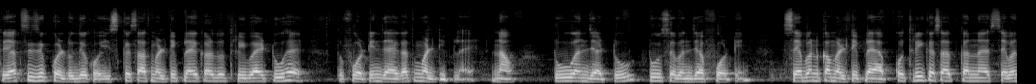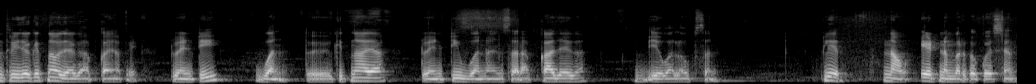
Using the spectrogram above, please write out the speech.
तो एक्स इज़ इक्वल टू देखो, इसके साथ मल्टीप्लाई कर दो थ्री बाई टू है तो फोर्टीन जाएगा तो मल्टीप्लाई नाउ टू वन जा टू टू सेवन जा फोर्टीन सेवन का मल्टीप्लाई आपको थ्री के साथ करना है सेवन थ्री जा कितना हो जाएगा आपका यहाँ पे? ट्वेंटी वन तो कितना आया? ट्वेंटी वन आंसर आपका आ जाएगा, ये वाला ऑप्शन क्लियर नाउ एट नंबर का question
